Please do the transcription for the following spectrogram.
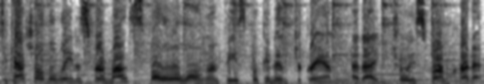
To catch all the latest from us, follow along on Facebook and Instagram at AgChoice Farm Credit.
